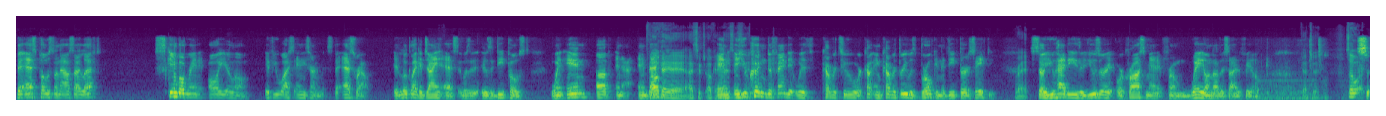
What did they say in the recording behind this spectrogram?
the S post on the outside left. Skimbo ran it all year long. If you watched any tournaments, the S route it looked like a giant S. It was a it was a deep post. Went in, up, and and back. Okay, yeah, yeah. I see. Okay. And and you couldn't defend it with cover two or co- and cover three was broken the deep third safety. Right. So you had to either user it or cross man it from way on the other side of the field. Gotcha. So, so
